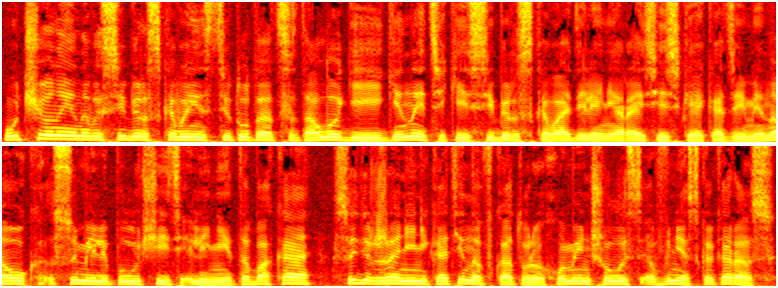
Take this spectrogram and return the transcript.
Ученые Новосибирского института цитологии и генетики Сибирского отделения Российской академии наук сумели получить линии табака, содержание никотина в которых уменьшилось в несколько раз.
